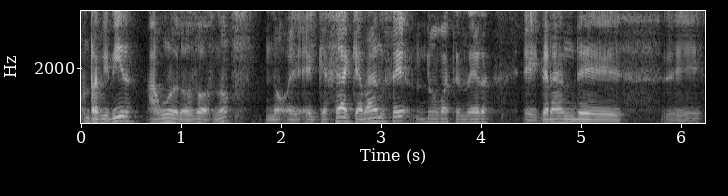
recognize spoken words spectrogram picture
revivir a uno de los dos, ¿no? no el, que sea que avance no va a tener eh, grandes eh,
